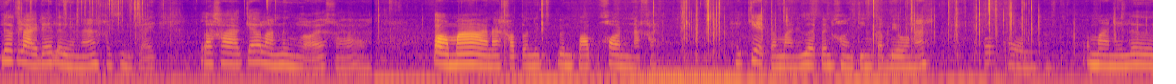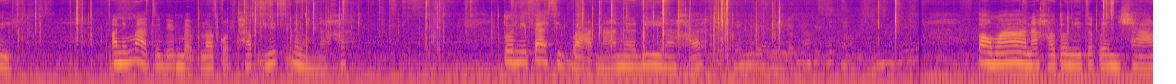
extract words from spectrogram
เลือกลายได้เลยนะใครสนใจ ราคาแก้วละ100 ค่ะ ต่อมานะคะ ตัวนี้จะเป็นป๊อปคอนนะคะ ให้เกรดประมาณนี้เลยเป็นของจริงกับเบลนะก็คอนค่ะประมาณนี้เลย อันนี้มันอาจจะเป็นแบบรอยกดทับนิดหนึ่งนะคะ ตัวนี้ 80 บาทนะเนื้อดีนะคะไม่มีอะไรแล้วค่ะต่อมานะคะ ตัวนี้จะเป็นช้าง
